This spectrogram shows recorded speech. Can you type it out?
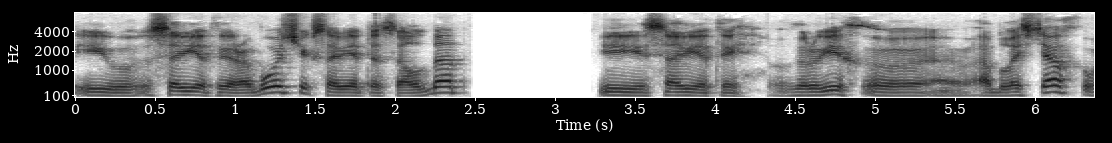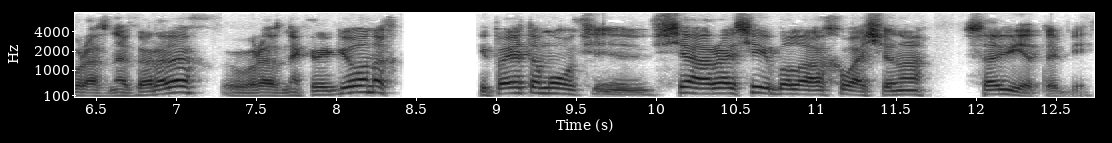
и советы рабочих, советы солдат, и советы в других э, областях, в разных городах, в разных регионах. И поэтому вся Россия была охвачена советами.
